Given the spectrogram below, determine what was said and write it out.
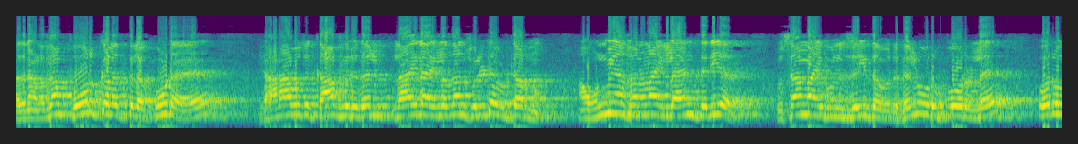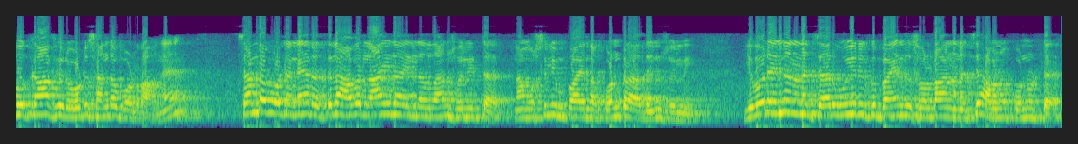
அதனால தான் போர்க்களத்தில் கூட யாராவது காஃபிர்கள் லாயிலா இல்லைதான்னு சொல்லிட்டு விட்டாரணும். அவன் உண்மையாக சொன்னா இல்லைன்னு தெரியாது. உசாமா இபுன் ஜெயித் அவர்கள் ஒரு போரில் ஒரு காஃபிரோடு சண்டை போடுறாங்க. சண்டை போட்ட நேரத்தில் அவர் லாயிலா இல்லைதான்னு சொல்லிட்டார். நான் முஸ்லீம் பா என்ன கொன்றாதுன்னு சொல்லி. இவர் என்ன நினைச்சார்? உயிருக்கு பயந்து சொல்றான்னு நினைச்சு அவனை கொண்டுட்டார்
